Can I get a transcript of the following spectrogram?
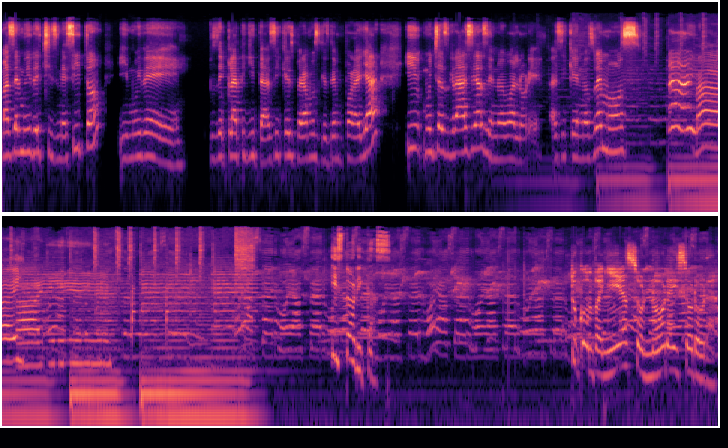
Va a ser muy de chismecito y muy de, pues de platiquita, así que esperamos que estén por allá. Y muchas gracias de nuevo a Lore. Así que nos vemos. Bye. Históricas. Tu compañía sonora y sorora.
